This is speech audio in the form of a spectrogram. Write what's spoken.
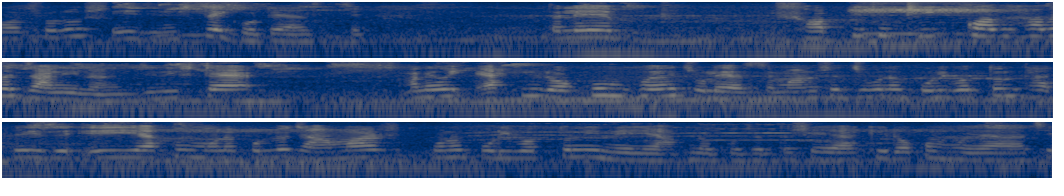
বছরও সেই জিনিসটাই ঘটে আসছে। তাহলে সব কিছু ঠিক কবে হবে জানি না। জিনিসটা মানে ওই একই রকম হয়ে চলে আসছে। মানুষের জীবনে পরিবর্তন থাকে যে এই এখন মনে পড়ল যে আমার কোনো পরিবর্তনই নেই এখনও পর্যন্ত। সেই একই রকম হয়ে আছে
